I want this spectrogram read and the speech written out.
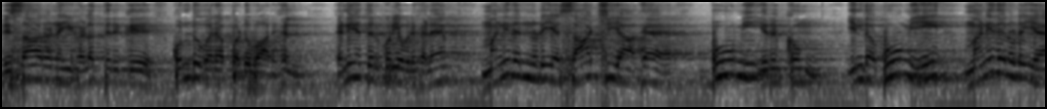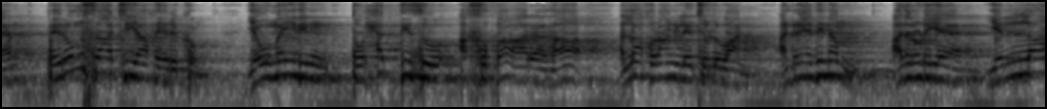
விசாரணை களத்திற்கு கொண்டு வரப்படுவார்கள். கண்ணியத்திற்குரியவர்களே மனிதனுடைய சாட்சியாக பூமி இருக்கும். இந்த பூமி மனிதனுடைய பெரும் சாட்சியாக இருக்கும். யௌமைதின் துஹத்திசு அஹ்பாரஹா. அல்லாஹ் குரானிலே சொல்லுவான் அன்றைய தினம் அதனுடைய எல்லா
